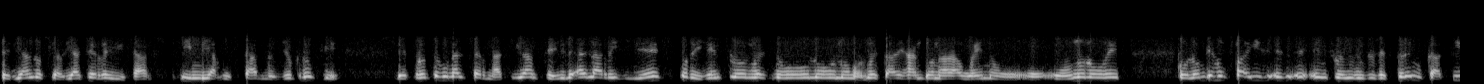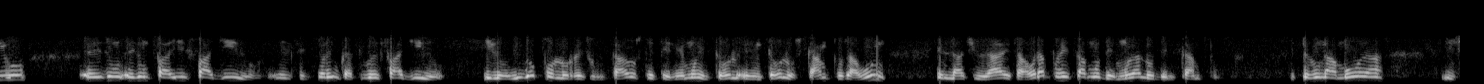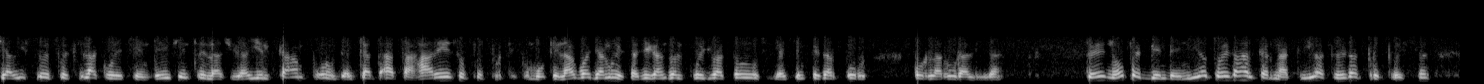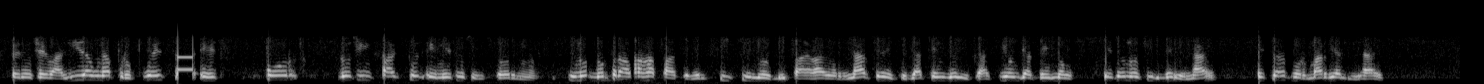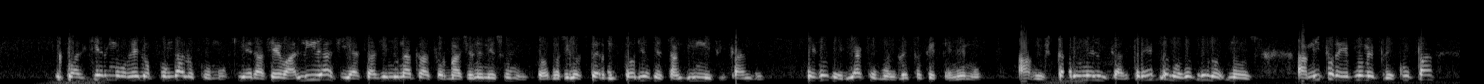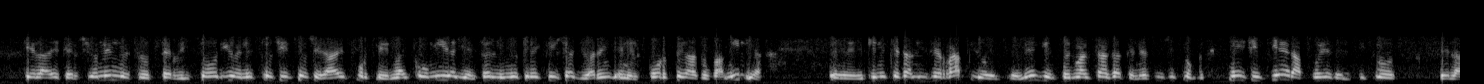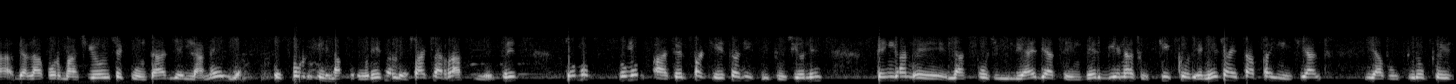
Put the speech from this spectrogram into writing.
serían los que habría que revisar y ajustarlos. Yo creo que de pronto es una alternativa ante la rigidez, por ejemplo, no, es, no, no, no, no está dejando nada bueno, uno no ve. Colombia es un país, en, su, en su sector educativo, es un, es un país fallido, el sector educativo es fallido, y lo digo por los resultados que tenemos en, todo, en todos los campos, aún en las ciudades. Ahora pues estamos de moda los del campo. Esto es una moda y se ha visto después que la codependencia entre la ciudad y el campo, donde hay que atajar eso, pues porque como que el agua ya nos está llegando al cuello a todos y hay que empezar por, por la ruralidad. Entonces, no, pues bienvenido a todas esas alternativas, todas esas propuestas, pero se valida una propuesta es por los impactos en esos entornos. Uno no trabaja para tener títulos ni para adornarse de que ya tengo educación, ya tengo, eso no sirve de nada, es transformar realidades cualquier modelo, póngalo como quiera, se valida si ya está haciendo una transformación en esos entornos, si los territorios se están dignificando. Eso sería como el reto que tenemos. Ajustar una educación. Por ejemplo, nosotros nos, a mí, por ejemplo, me preocupa que la deserción en nuestro territorio, en estos sitios, se da es porque no hay comida y entonces el niño tiene que irse a ayudar en, el corte a su familia. Eh, tiene que salirse rápido del colegio, entonces no alcanza a tener su ciclo, ni siquiera pues el la formación secundaria y la media. Es porque la pobreza lo saca rápido. Entonces, ¿cómo, cómo hacer para que estas instituciones tengan eh, las posibilidades de atender bien a sus chicos en esa etapa inicial y a futuro, pues,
